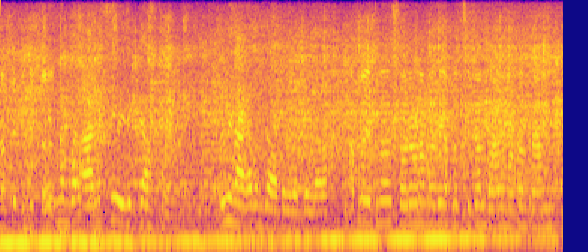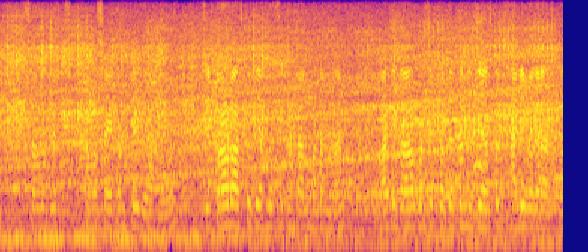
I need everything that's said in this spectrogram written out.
नक्की visit करू. एक नंबर हा नक्की विजिट करा. तुम्ही सांगा तुमच्या हॉटेलबद्दल जरा. आपलं इथलं सौरवडामध्ये आपलं चिकन रान मटन रान सर्व बेस्ट फेमस आयटम तेच आहे आपल्याला जे क्राऊड असतो ते आपलं चिकन रान मटन रान. बाकी गावाकडच्या पद्धतीने जे असतं थाली वगैरे असतं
